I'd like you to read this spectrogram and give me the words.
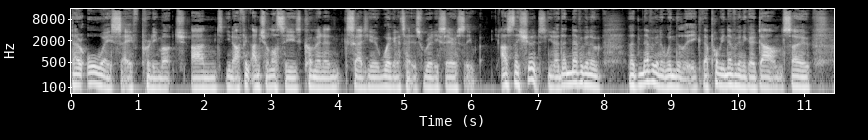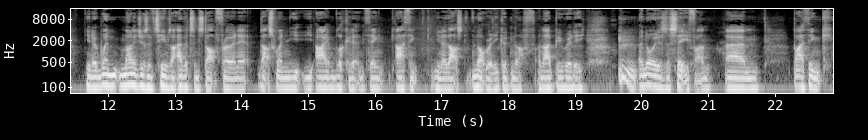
they're always safe pretty much. And, you know, I think Ancelotti's come in and said, you know, we're going to take this really seriously. As they should, you know, they're never going to, they're never to win the league. They're probably never going to go down. So, you know, when managers of teams like Everton start throwing it, that's when you, you, I look at it and think, I think, you know, that's not really good enough. And I'd be really annoyed as a City fan. Um, but I think,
